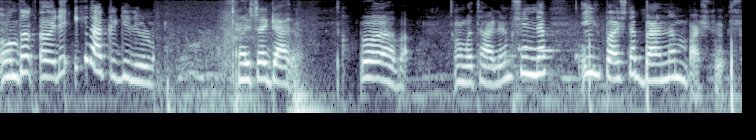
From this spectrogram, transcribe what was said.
ondan öyle 2 dakika geliyorum. Arkadaşlar geldim. Böyle bak. Avatarlarım. Şimdi ilk başta benden başlıyoruz.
